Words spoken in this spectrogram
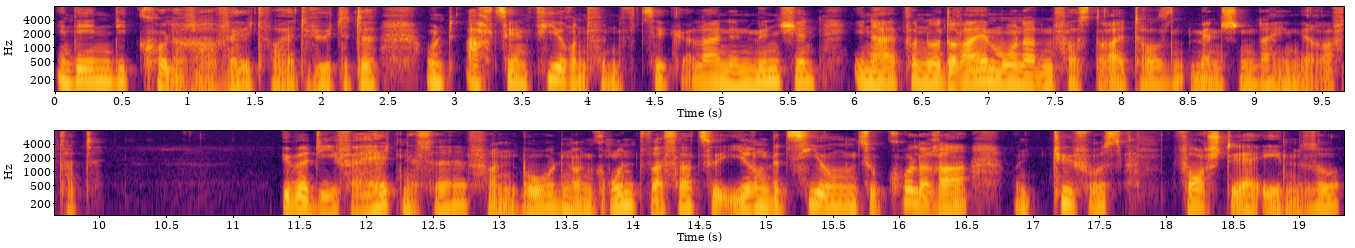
in denen die Cholera weltweit wütete und 1854 allein in München innerhalb von nur drei Monaten fast 3000 Menschen dahingerafft hat. Über die Verhältnisse von Boden und Grundwasser zu ihren Beziehungen zu Cholera und Typhus forschte er ebenso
